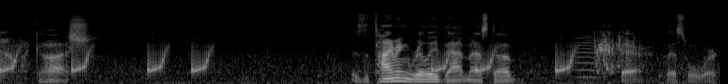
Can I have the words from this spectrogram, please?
Oh my gosh. Is the timing really that messed up? There, this will work.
